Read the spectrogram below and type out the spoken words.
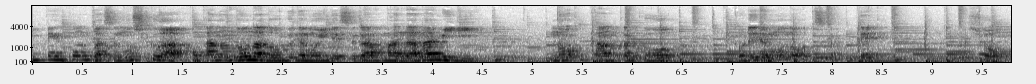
銀ペンコンパスもしくは他のどんな道具でもいいですが、まあ、7mm の間隔を取れるものを使っていきましょう。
